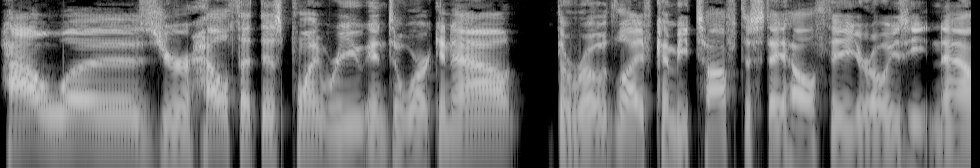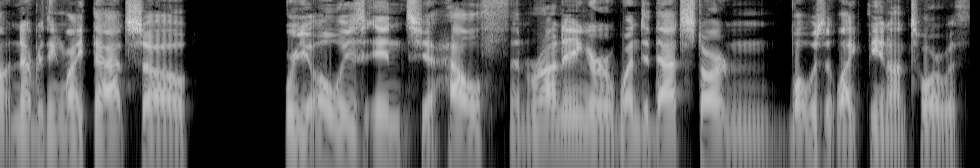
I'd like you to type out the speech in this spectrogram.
how was your health at this point? Were you into working out? The road life can be tough to stay healthy. You're always eating out and everything like that. So were you always into health and running or when did that start and what was it like being on tour with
